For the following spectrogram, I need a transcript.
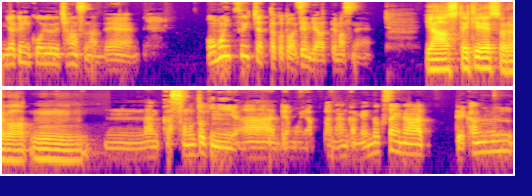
逆にこういうチャンスなんで、思いついちゃったことは全部やってますね。いやー素敵です、それは。うん。うん、なんかその時に、ああ、でもやっぱなんかめんどくさいなってかん、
